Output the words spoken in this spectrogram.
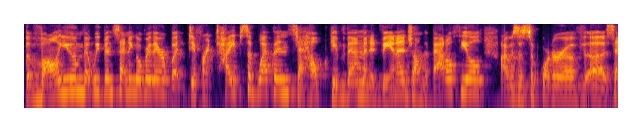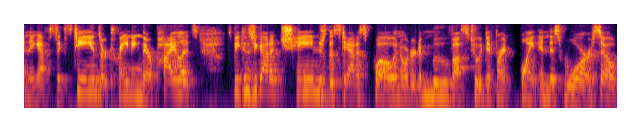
the volume that we've been sending over there, but different types of weapons to help give them an advantage on the battlefield. I was a supporter of uh, sending F 16s or training their pilots because you got to change the status quo in order to move us to a different point in this war. So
